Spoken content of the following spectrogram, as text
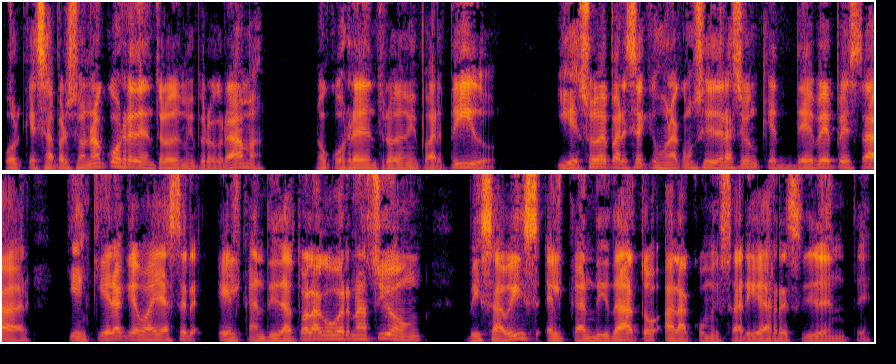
porque esa persona corre dentro de mi programa, no corre dentro de mi partido. Y eso me parece que es una consideración que debe pesar quien quiera que vaya a ser el candidato a la gobernación vis a vis el candidato a la comisaría residente.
